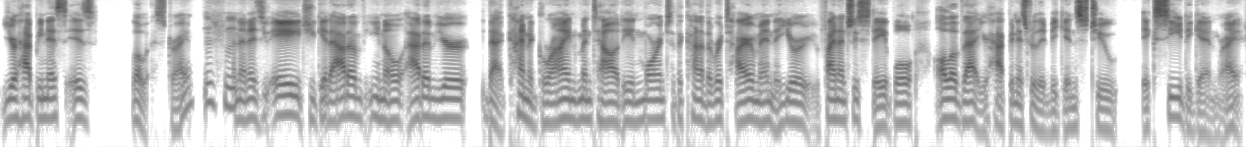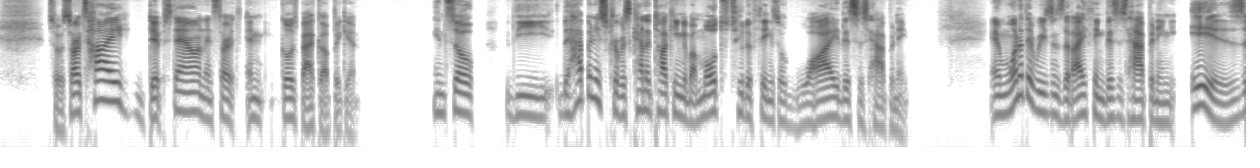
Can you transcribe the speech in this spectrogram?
your happiness is lowest, right? Mhm. And then as you age, you get out of, you know, out of your that kind of grind mentality and more into the kind of the retirement that you're financially stable, all of that, your happiness really begins to exceed again, right? So it starts high, dips down, and starts and goes back up again. And so the the happiness curve is kind of talking about multitude of things of why this is happening. And one of the reasons that I think this is happening is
